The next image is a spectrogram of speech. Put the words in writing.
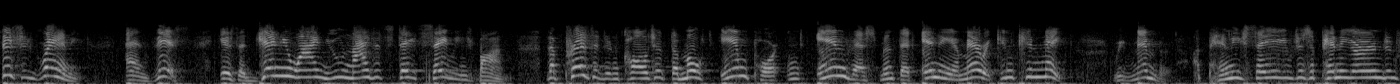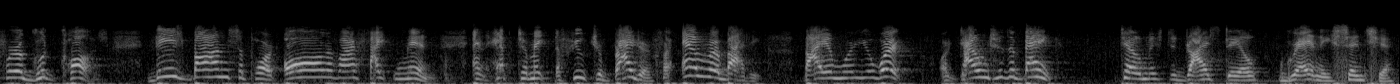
This is Granny. And this is a genuine United States savings bond. The president calls it the most important investment that any American can make. Remember, a penny saved is a penny earned and for a good cause. These bonds support all of our fighting men and help to make the future brighter for everybody. Buy 'em where you work or down to the bank. Tell Mr. Drysdale Granny sent you.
